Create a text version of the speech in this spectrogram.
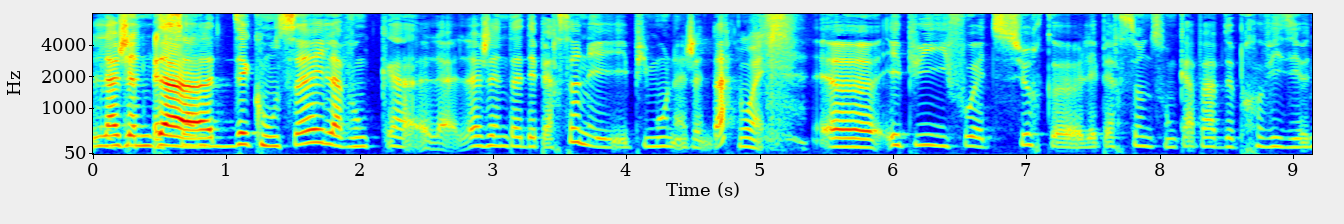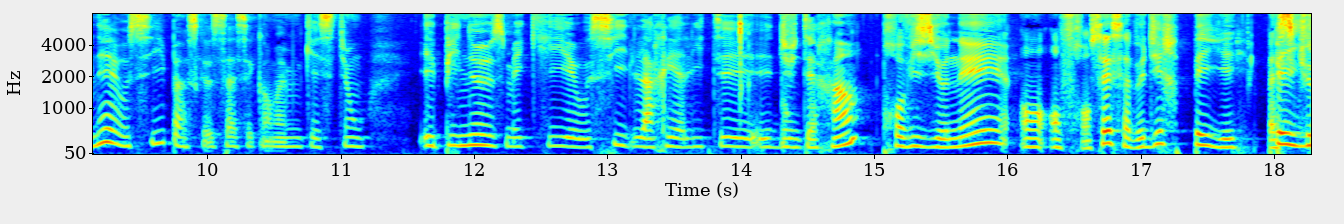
l'agenda des conseils, l'agenda des personnes et, et puis mon agenda. Ouais. Euh, et puis, il faut être sûr que les personnes sont capables de provisionner aussi, parce que ça, c'est quand même une question épineuse, mais qui est aussi la réalité du Donc, terrain. Provisionner, en, en français, ça veut dire payer. Parce Payer. que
